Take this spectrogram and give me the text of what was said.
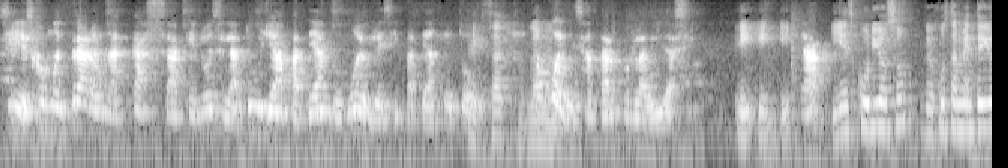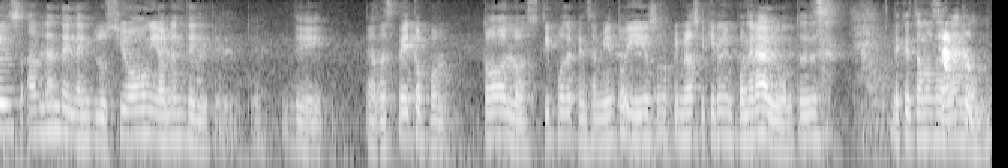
Sí, es como entrar a una casa que no es la tuya, pateando muebles y pateando todo. Exacto, No puedes andar por la vida así. Y, y, y, es curioso que justamente ellos hablan de la inclusión y hablan del, del respeto por todos los tipos de pensamiento y ellos son los primeros que quieren imponer algo. Entonces, ¿de qué estamos hablando?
